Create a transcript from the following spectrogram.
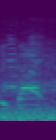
Good Doc.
